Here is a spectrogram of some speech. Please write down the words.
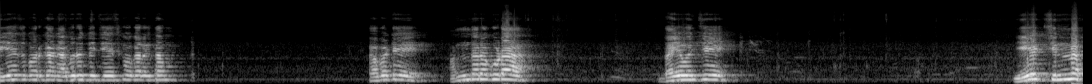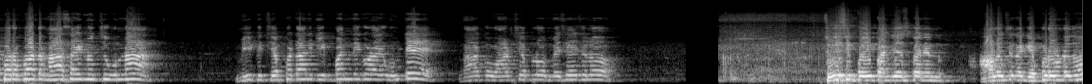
నియోజకవర్గాన్ని అభివృద్ధి చేసుకోగలుగుతాం. కాబట్టి అందరూ కూడా దయ ఉంచి ఏ చిన్న పొరపాటు నా సైడ్ నుంచి ఉన్నా మీకు చెప్పడానికి ఇబ్బంది కూడా ఉంటే నాకు వాట్సాప్లో మెసేజ్లో చూసి పోయి పని చేసుకొని ఆలోచన నాకు ఎప్పుడు ఉండదు.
